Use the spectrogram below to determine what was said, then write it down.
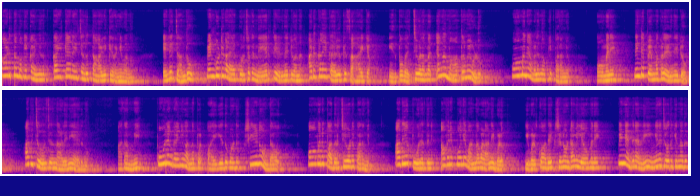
പഠിത്തമൊക്കെ കഴിഞ്ഞതും കഴിക്കാനായി ചന്തു താഴേക്ക് ഇറങ്ങി വന്നു. എന്റെ ചന്തു പെൺകുട്ടികളായ കുറച്ചൊക്കെ നേരത്തെ എഴുന്നേറ്റ് വന്ന് അടുക്കളയിൽ കയറിയൊക്കെ സഹായിക്കാം. ഇതിപ്പോ വെച്ച് വിളമ്പാൻ ഞങ്ങൾ മാത്രമേ ഉള്ളൂ. ഓമനെ അവളെ നോക്കി പറഞ്ഞു. ഓമനെ നിന്റെ പെൺമക്കൾ എഴുന്നേറ്റോ? അത് ചോദിച്ചത് നളിനിയായിരുന്നു. അതമ്മേ പൂരം കഴിഞ്ഞ് വന്നപ്പോൾ വൈകിയതുകൊണ്ട് ക്ഷീണം ഉണ്ടാവും. ഓമന പതർച്ചയോടെ പറഞ്ഞു അതേ പൂരത്തിന് അവരെപ്പോലെ വന്നവളാണ് ഇവളും. ഇവൾക്കും അതേ ക്ഷീണം ഉണ്ടാവില്ലേ ഓമനെ? പിന്നെ എന്തിനാ നീ ഇങ്ങനെ ചോദിക്കുന്നത്?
